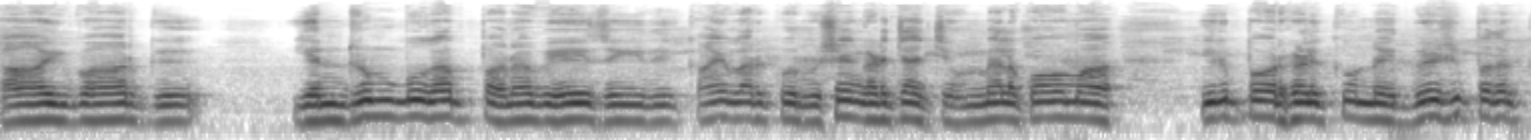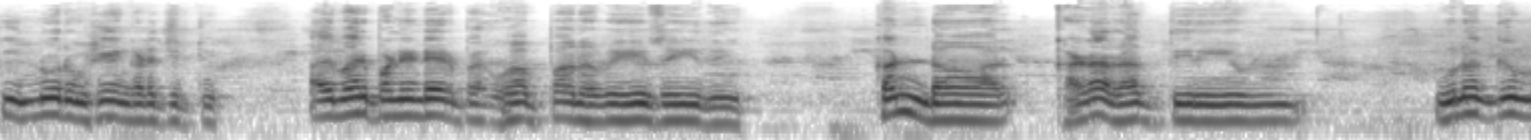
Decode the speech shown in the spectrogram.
காய்வார்க்கு என்றும் புகப்பனவே செய்து காய்வார்க்கு ஒரு விஷயம் கிடைச்சாச்சு. உன் மேலே கோபமாக இருப்பவர்களுக்கு உன்னை துவேஷிப்பதற்கு இன்னொரு விஷயம் கிடைச்சிட்டு அது மாதிரி பண்ணிகிட்டே இருப்பேன் உகப்பனவே செய்து கண்டார் கடறத் திரியும். உனக்கும்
